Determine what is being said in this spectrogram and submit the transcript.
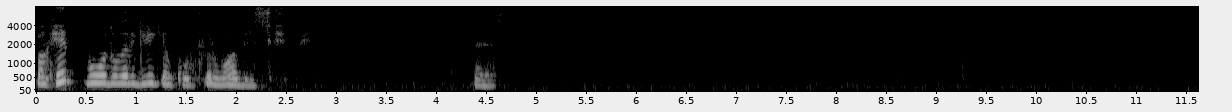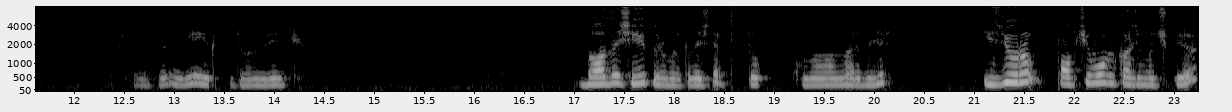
Bak hep bu odalara girirken korkuyorum abi birisi çıkacakmış. Ne dersin? Sen niye yakıt bidonu veriyorsun ki? Bazen şey yapıyorum arkadaşlar. TikTok kullananlar bilir. İzliyorum. PUBG Mobile karşıma çıkıyor.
